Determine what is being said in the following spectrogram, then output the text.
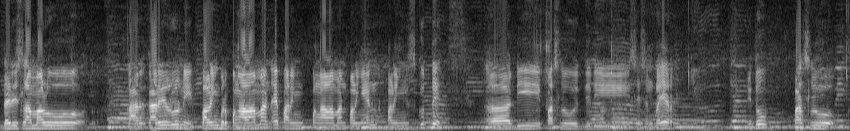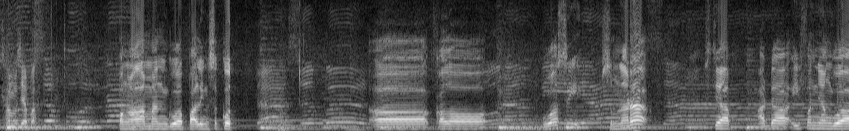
dari selama lu kar- karir lu nih paling berpengalaman eh paling pengalaman paling en paling good deh eh, di pas lu jadi session player. Itu pas lu sama siapa? pengalaman gue paling sekut. Eh, kalau gue sih sebenarnya setiap ada event yang gue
